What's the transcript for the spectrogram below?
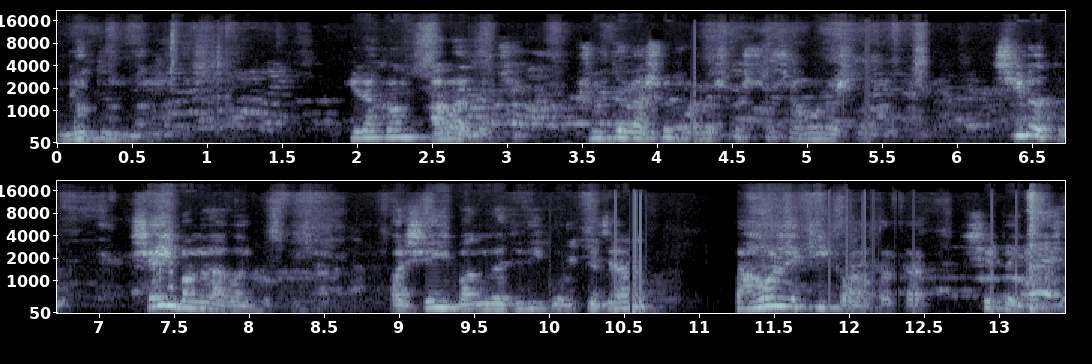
নতুন বাংলাদেশ। কীরকম? আবার বলছি সূর্যরা সুফলা শস্য শস্য ছিল তো, সেই বাংলা আবার করতে চান। আর সেই বাংলা যদি করতে চান, তাহলে কি করা দরকার? সেটাই হচ্ছে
